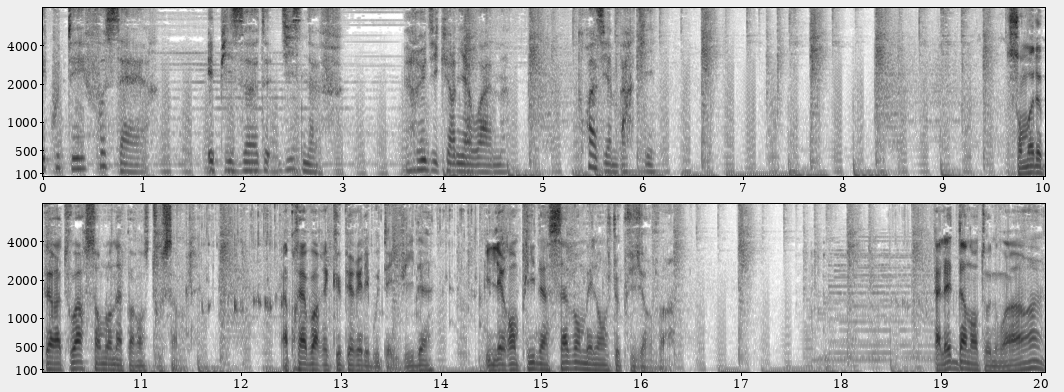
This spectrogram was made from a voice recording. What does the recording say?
écoutez Faussaire, épisode 19. Rudy Kurniawan, troisième partie. Son mode opératoire semble en apparence tout simple. Après avoir récupéré les bouteilles vides, il les remplit d'un savant mélange de plusieurs vins. À l'aide d'un entonnoir,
